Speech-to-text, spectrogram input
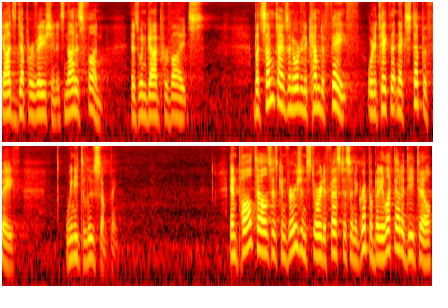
God's deprivation. It's not as fun as when God provides. But sometimes, in order to come to faith or to take that next step of faith, we need to lose something. And Paul tells his conversion story to Festus and Agrippa, but he left out a detail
